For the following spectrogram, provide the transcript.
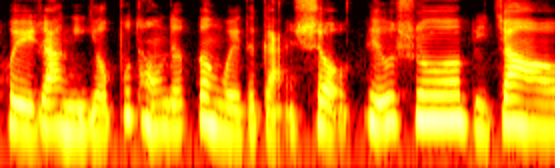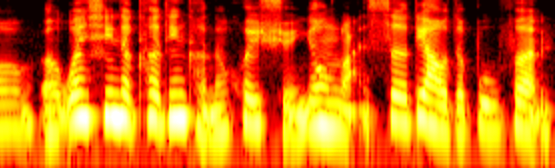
会让你有不同的氛围的感受。比如说，比较呃温馨的客厅，可能会选用暖色调的部分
